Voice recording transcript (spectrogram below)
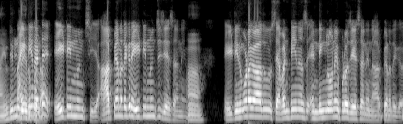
నైన్టీన్ నైన్టీన్ అంటే ఎయిటీన్ నుంచి ఆర్పి అన్న దగ్గర ఎయిటీన్ నుంచి చేశాను నేను ఎయిటీన్ కూడా కాదు సెవెంటీన్ ఎండింగ్ లోనే ఎప్పుడో చేశాను నేను ఆర్పి దగ్గర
